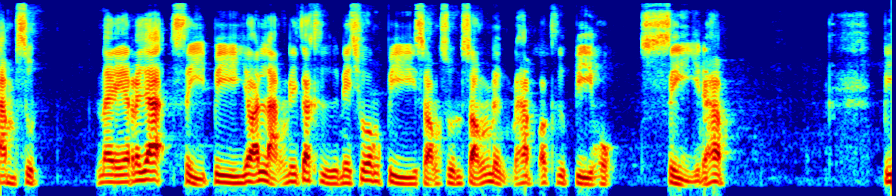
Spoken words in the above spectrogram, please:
ต่ำสุดในระยะ 4 ปีย้อนหลังนี่ก็คือในช่วงปี 2021 นะครับ ก็คือปี 64 นะครับ ปี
